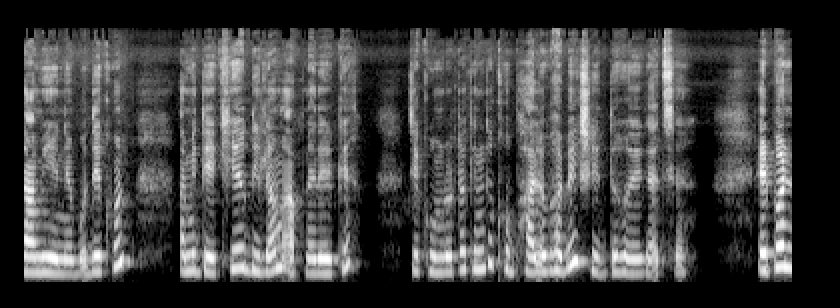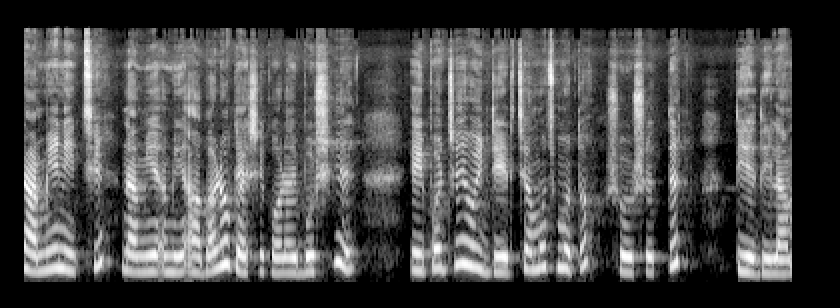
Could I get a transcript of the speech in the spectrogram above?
নামিয়ে নেব। দেখুন, আমি দেখিয়েও দিলাম আপনাদেরকে। যে কুমড়োটা কিন্তু খুব ভালোভাবেই সিদ্ধ হয়ে গেছে। এরপর নামিয়ে নিচ্ছি। নামিয়ে আমি আবারও গ্যাসে কড়াই বসিয়ে এই পর্যায়ে ওই দেড় চামচ মতো সর্ষের তেল দিয়ে দিলাম।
